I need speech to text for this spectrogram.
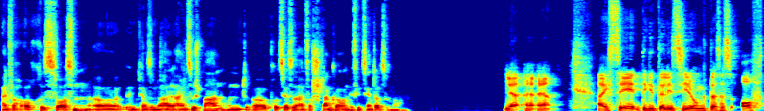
einfach auch Ressourcen äh, in Personal einzusparen und äh, Prozesse einfach schlanker und effizienter zu machen. Ja, ja, ja. Ich sehe Digitalisierung, dass es oft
